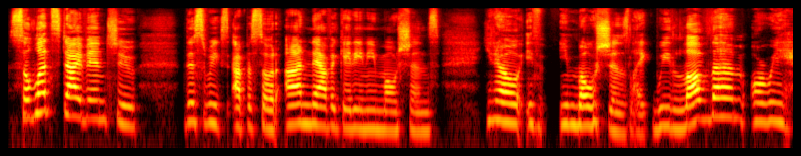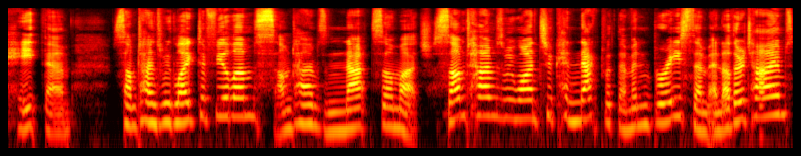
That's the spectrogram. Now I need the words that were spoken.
So let's dive into this week's episode on navigating emotions. You know, emotions like we love them or we hate them. Sometimes we'd like to feel them, sometimes not so much. Sometimes we want to connect with them, embrace them, and other times,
